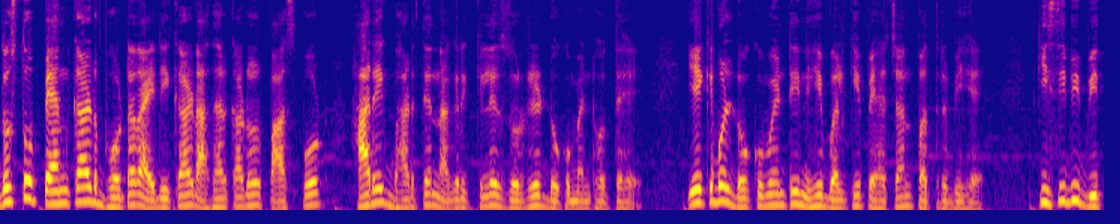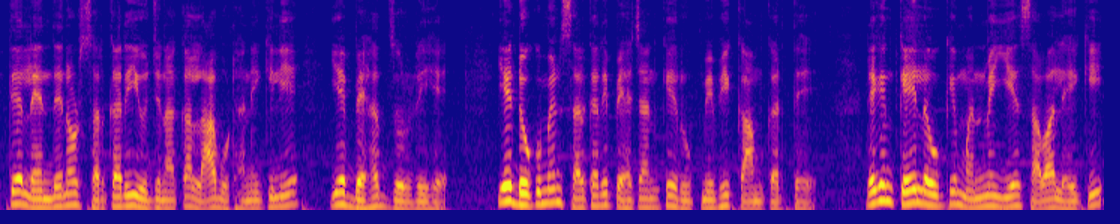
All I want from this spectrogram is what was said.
दोस्तों, PAN card, voter ID card, Aadhaar card और पासपोर्ट हर एक भारतीय नागरिक के लिए ज़रूरी डॉक्यूमेंट होते हैं। ये केवल डॉक्यूमेंट ही नहीं, बल्कि पहचान पत्र भी है। किसी भी वित्तीय लेन देन और सरकारी योजना का लाभ उठाने के लिए यह बेहद ज़रूरी है। ये डॉक्यूमेंट सरकारी पहचान के रूप में भी काम करते हैं। लेकिन कई लोगों के मन में ये सवाल है कि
